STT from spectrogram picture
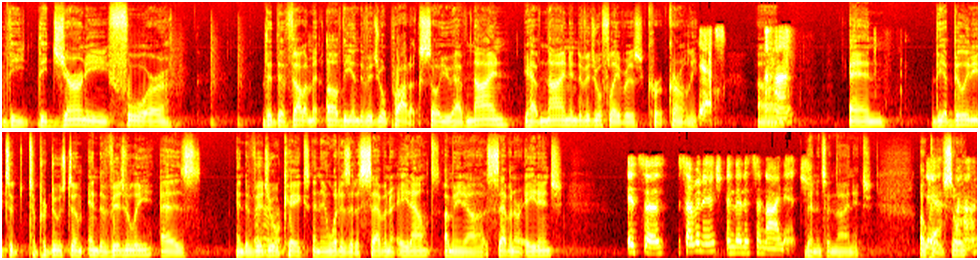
the the journey for the development of the individual products. So you have nine you have nine individual flavors cur- currently, yes Um, uh-huh and the ability to to produce them individually as individual cakes, and then what is it, a seven or eight ounce? I mean, uh, seven or eight inch. it's a seven inch and then it's a nine inch Then it's a nine inch. Okay, Yeah, so uh-huh.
